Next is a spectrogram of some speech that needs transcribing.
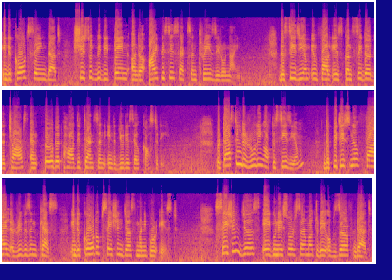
in the court saying that she should be detained under IPC section 309. The CJM Imphal is considered the charge and ordered her detention in the judicial custody. Protesting the ruling of the CJM, the petitioner filed a revision case in the Court of Session Judge Manipur East. Session Judge A. Guneshwar Sharma today observed that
